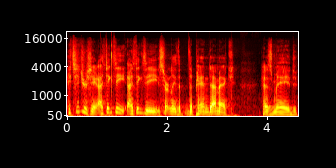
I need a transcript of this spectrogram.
It's interesting. I think the I think the certainly the, the pandemic has made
